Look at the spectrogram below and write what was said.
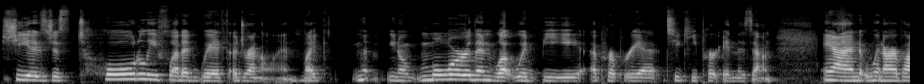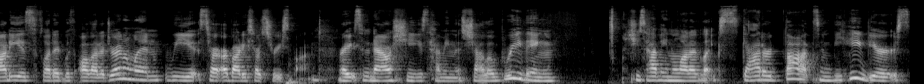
she is just totally flooded with adrenaline, like you know, more than what would be appropriate to keep her in the zone. And when our body is flooded with all that adrenaline, we start our body starts to respond, right? So now she's having this shallow breathing. She's having a lot of like scattered thoughts and behaviors.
